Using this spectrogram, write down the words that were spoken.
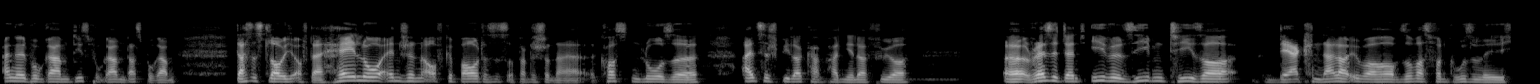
Angelprogramm, dies Programm, das Programm. Das ist, glaube ich, auf der Halo Engine aufgebaut. Das ist praktisch schon eine kostenlose Einzelspielerkampagne dafür. Äh, Resident Evil 7 Teaser, der Knaller überhaupt, sowas von gruselig,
